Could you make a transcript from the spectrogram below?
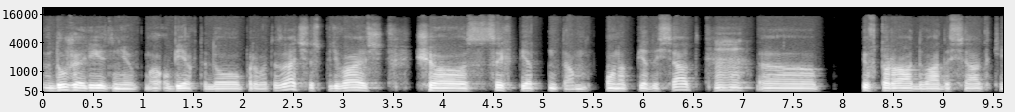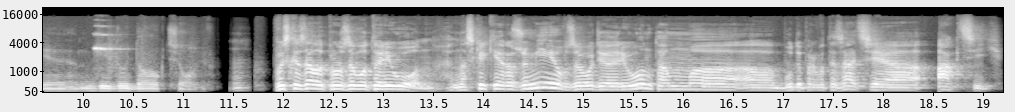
дуже різні об'єкти до приватизації. Сподіваюсь, що з цих там, понад 50 Мгм. е, півтора-два десятки дійдуть до аукціонів. Ви сказали про завод Аріон. Наскільки я розумію, в заводі Аріон там буде приватизація акцій.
